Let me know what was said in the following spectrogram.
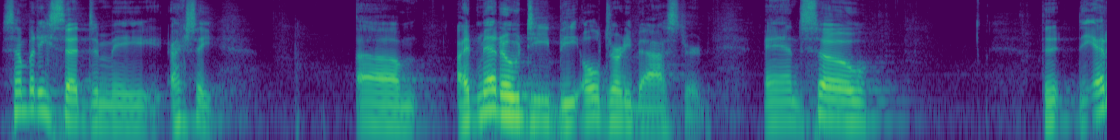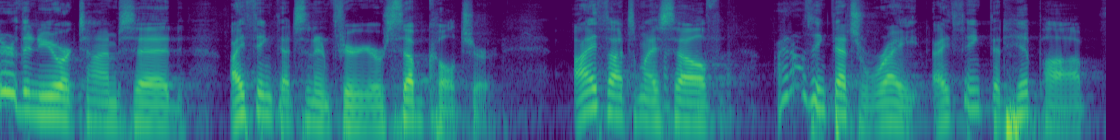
somebody said to me, actually, um, I'd met ODB, Old Dirty Bastard, and so the, the editor of the New York Times said, I think that's an inferior subculture. I thought to myself, I don't think that's right. I think that hip hop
